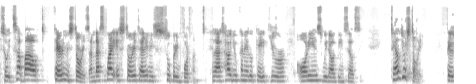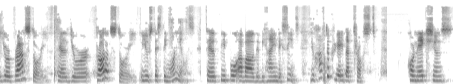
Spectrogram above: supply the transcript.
So it's about telling stories, and that's why storytelling is super important. That's how you can educate your audience without being salesy. Tell your story, tell your brand story, tell your product story, use testimonials, tell people about the behind the scenes. You have to create that trust, connections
